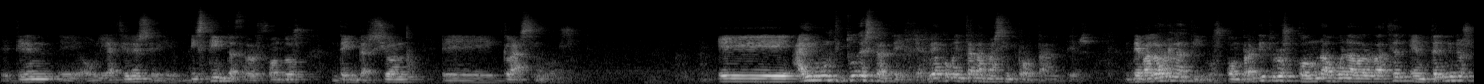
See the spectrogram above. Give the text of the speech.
Eh, tienen eh, obligaciones eh, distintas a los fondos de inversión clásicos. hay multitud de estrategias, voy a comentar las más importantes. De valor relativos, comprar títulos con una buena valoración en términos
